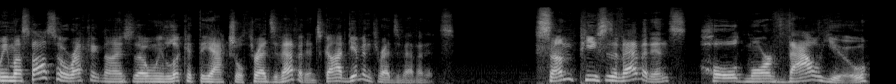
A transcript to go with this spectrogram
We must also recognize, though, when we look at the actual threads of evidence, God given threads of evidence, some pieces of evidence hold more value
